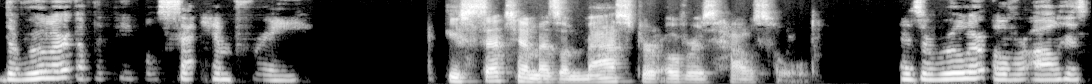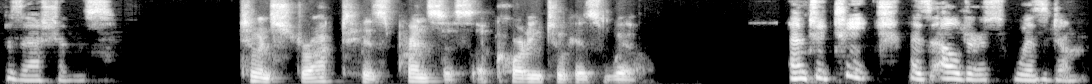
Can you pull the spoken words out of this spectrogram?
The ruler of the people set him free. He set him as a master over his household, as a ruler over all his possessions, to instruct his princes according to his will. and to teach his elders wisdom,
